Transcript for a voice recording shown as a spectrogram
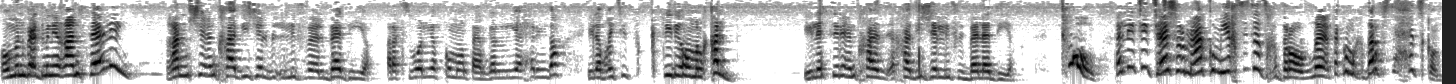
ومن بعد مني غنسالي؟ غنمشي عند خديجة اللي في البادية. راه كتبوا لي في commentaire قالوا لي حريودة إلا بغيتي تسكتي ليهم القلب إلا سيري عند خديجة اللي في البلدية. تفو اللي تيتعاشر معاكم يا أختي تتغدروا الله يعطيكم الغدر في صحتكم.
